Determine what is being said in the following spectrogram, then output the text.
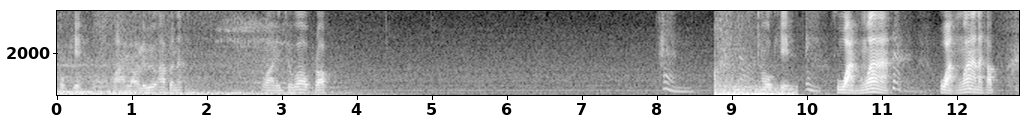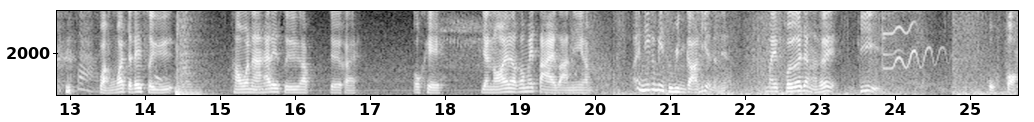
โอเควานเราเลเวลอัพแล้วนะวานอินเทอร์วัลพร็อพ ten, nine, โอเค eight, หวังว่า seven, หวังว่านะครับ five, หวังว่าจะได้ซื้อภาวนาให้ได้ซื้อครับ เจอใคร โอเค อย่างน้อยเราก็ไม่ตายตอนนี้ครับไอ้นี่ก็มีทวินการเดียนอันเนี้ย ไม่เฟิร์สจังอะเฮ้ย พี่โอ้เกาะ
